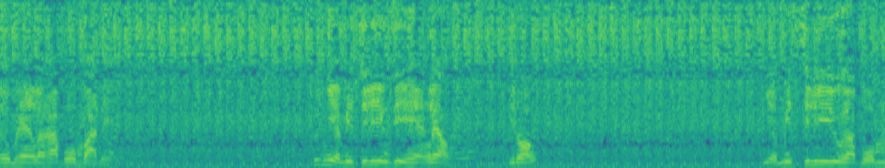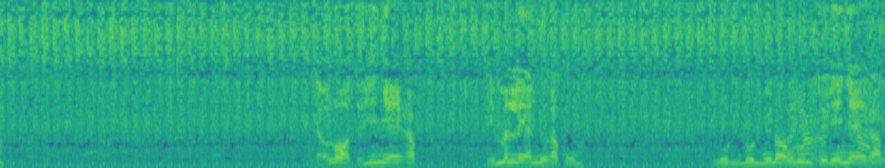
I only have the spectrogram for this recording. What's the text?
ริ่มแห้งแล้วครับผมบาดนี่คือเงียบมิดซิลียังสี่แห้งแล้วพี่น้องเงียบมิดซิลีอยู่ครับผมเดี๋ยวรอดตัวใหญ่ๆครับ เห็นมันแลนอยู่ครับผมรุ่นรุ่นพี่น้องรุ่นตัวใหญ่ๆครับ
